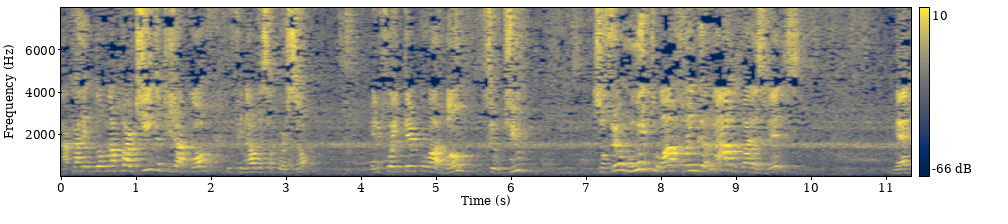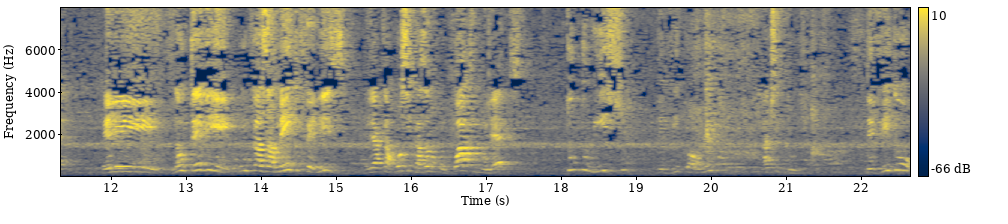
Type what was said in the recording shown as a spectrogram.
acarretou na partida de Jacó, no final dessa porção. Ele foi ter com Labão, seu tio, sofreu muito lá, foi enganado várias vezes, né? Ele não teve um casamento feliz, ele acabou se casando com quatro mulheres. Tudo isso devido a uma atitude, devido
